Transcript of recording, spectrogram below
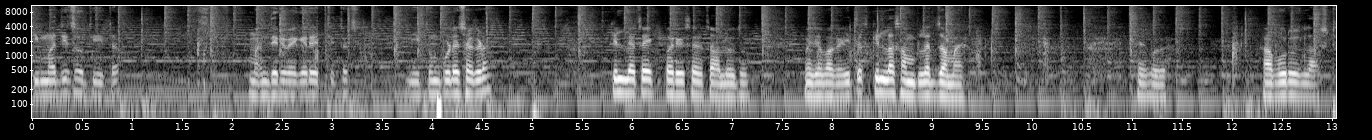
ती मध्येच होती इथं. मंदिर वगैरे तिथंच. आणि इथून पुढे सगळं किल्ल्याचा एक परिसर चालू होतो. म्हणजे बघा इथंच किल्ला संपलाच जमा आहे. हे बघा. हा बुरुज लास्ट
